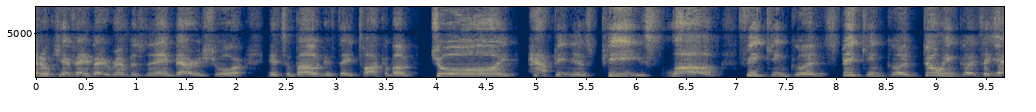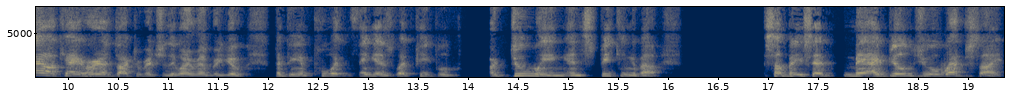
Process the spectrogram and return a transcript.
I don't care if anybody remembers the name Barry Shore. It's about if they talk about joy, happiness, peace, love, thinking good, speaking good, doing good. Say, yeah, okay, I heard of Dr. Richard. They want to remember you. But the important thing is what people are doing and speaking about. Somebody said, May I build you a website?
